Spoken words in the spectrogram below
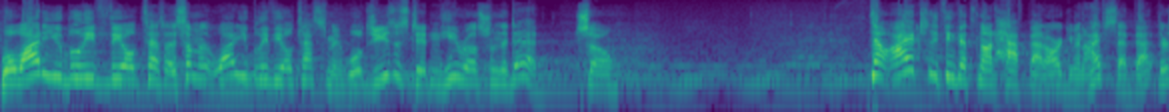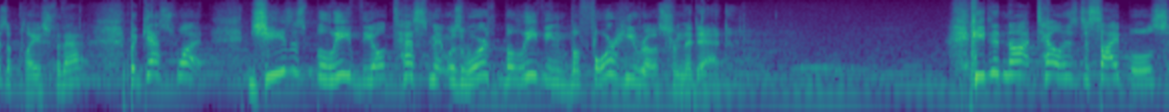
well, why do you believe the Old Testament? Why do you believe the Old Testament? Well, Jesus did, and he rose from the dead. So now, I actually think that's not half bad argument. I've said that. There's a place for that. But guess what? Jesus believed the Old Testament was worth believing before he rose from the dead. He did not tell his disciples,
